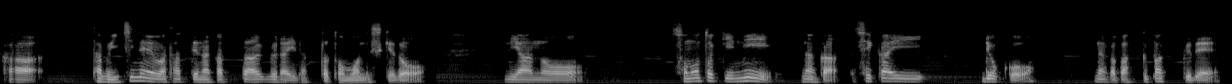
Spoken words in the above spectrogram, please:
か多分1年は経ってなかったぐらいだったと思うんですけどにあのその時になんか世界旅行なんかバックパックで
